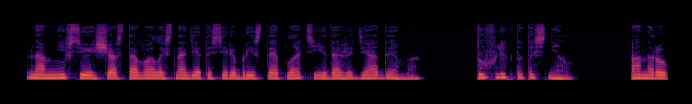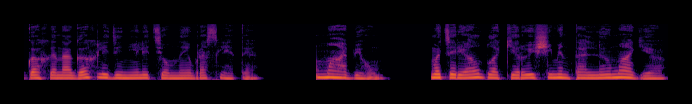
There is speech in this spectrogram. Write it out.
На мне все еще оставалось надето серебристое платье и даже диадема. Туфли кто-то снял. А на руках и ногах леденели темные браслеты. Мабиум материал, блокирующий ментальную магию.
